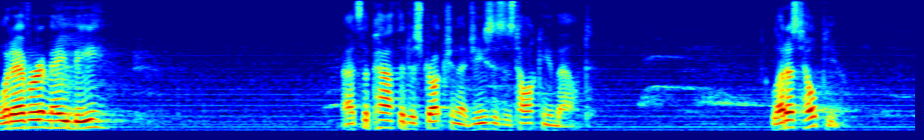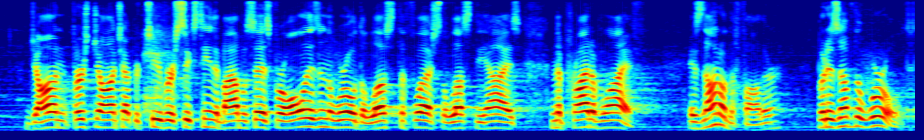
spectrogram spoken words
whatever it may be. That's the path of destruction that Jesus is talking about. Let us help you. John, 1 John chapter 2, verse 16, the Bible says, For all is in the world, the lust of the flesh, the lust of the eyes, and the pride of life, is not of the Father, but is of the world.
